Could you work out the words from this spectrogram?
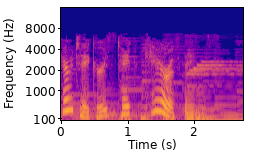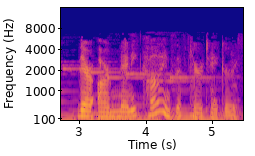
Caretakers take care of things. There are many kinds of caretakers.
